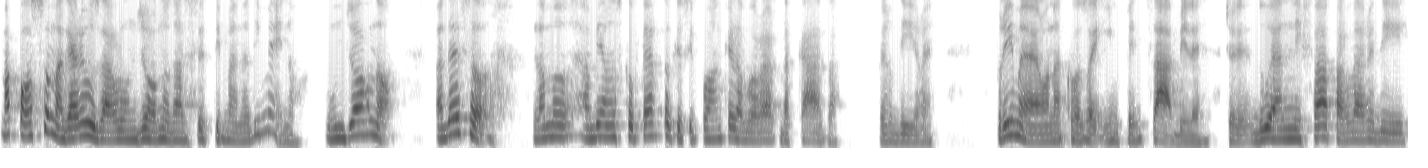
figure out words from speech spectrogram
ma posso magari usarlo un giorno dalla settimana di meno. Un giorno, adesso abbiamo scoperto che si può anche lavorare da casa, per dire. Prima era una cosa impensabile, cioè due anni fa parlare di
